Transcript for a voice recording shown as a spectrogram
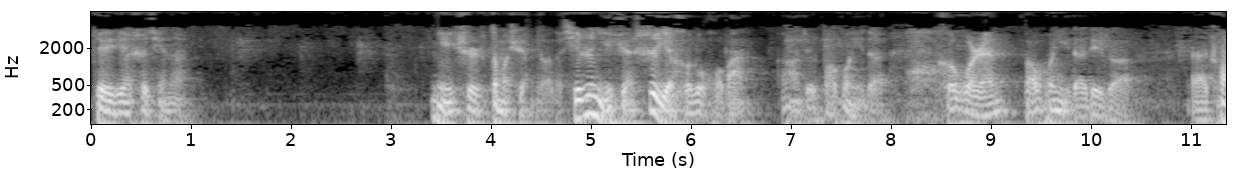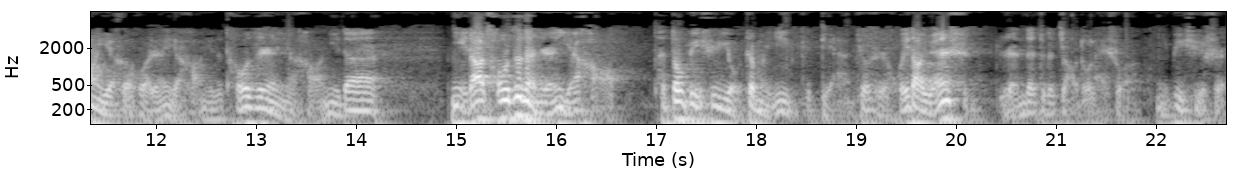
这件事情呢，你是这么选择的？其实你选事业合作伙伴啊，就包括你的合伙人，包括你的这个呃创业合伙人也好，你的投资人也好，你的你的投资的人也好。他都必须有这么一个点，就是回到原始人的这个角度来说，你必须是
